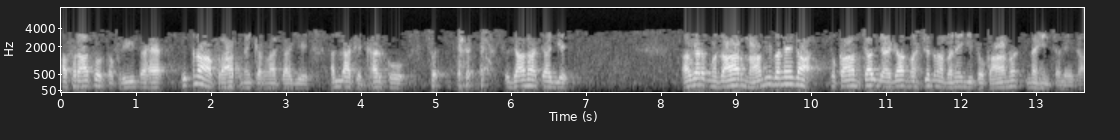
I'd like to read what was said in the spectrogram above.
افراد و تفریح ہے۔ اتنا افراد نہیں کرنا چاہیے۔ اللہ کے گھر کو جانا چاہیے۔ اگر مزار نہ بھی بنے گا تو کام چل جائے گا، مسجد نہ بنے گی تو کام نہیں چلے گا۔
